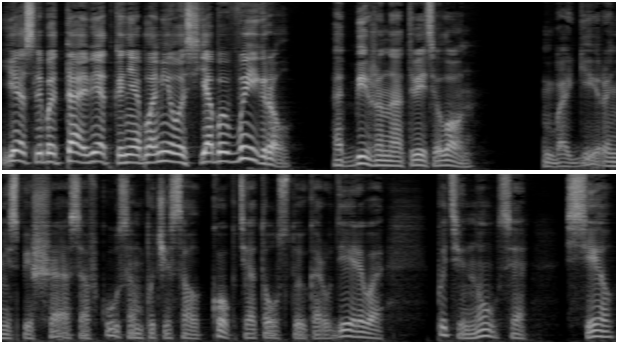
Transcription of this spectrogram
«Если бы та ветка не обломилась, я бы выиграл!» — обиженно ответил он. Багира не спеша, со вкусом почесал когти о толстую кору дерева, потянулся, сел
